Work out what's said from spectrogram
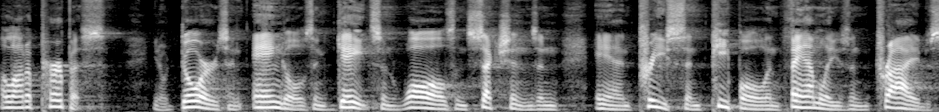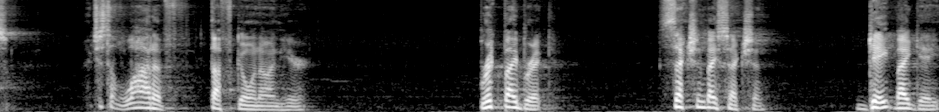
a lot of purpose. You know, doors and angles and gates and walls and sections and, and priests and people and families and tribes. Just a lot of stuff going on here. Brick by brick, section by section gate by gate,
